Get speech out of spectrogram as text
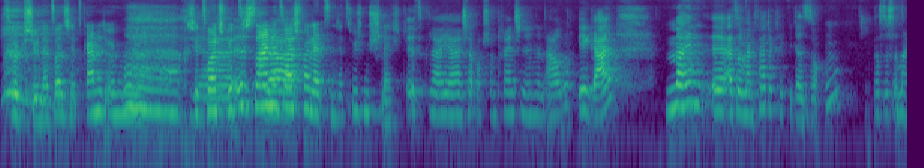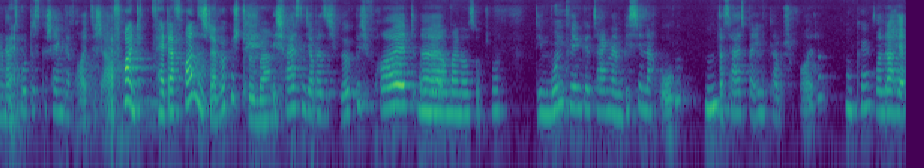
Es ist wirklich schön. Jetzt soll ich jetzt gar nicht irgendwie. Ach, Jetzt ja, wollte ich witzig sein, jetzt war klar. ich verletzend. Jetzt fühle ich mich schlecht. Ist klar, ja, ich habe auch schon Tränchen in den Augen. Egal. Mein, äh, also mein Vater kriegt wieder Socken. Das ist immer ein ganz gutes Geschenk. Er freut sich auch. Freund, die Väter freuen sich da wirklich drüber. Ich weiß nicht, ob er sich wirklich freut. ja, Äh, nur so tut. die Mundwinkel zeigen ein bisschen nach oben. Hm? Das heißt bei ihm, glaube ich, Freude. Okay. Von daher,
